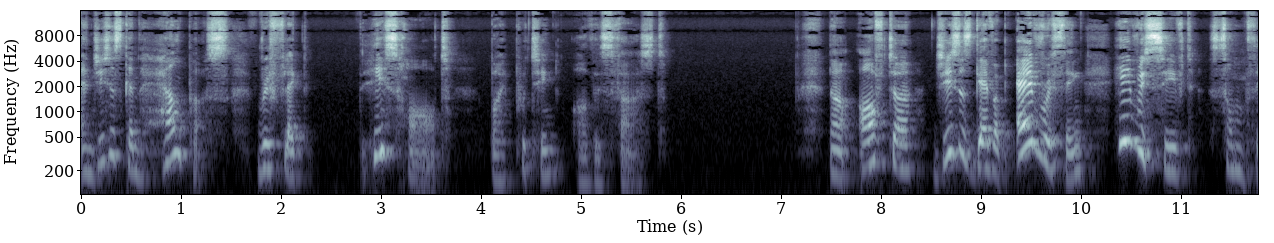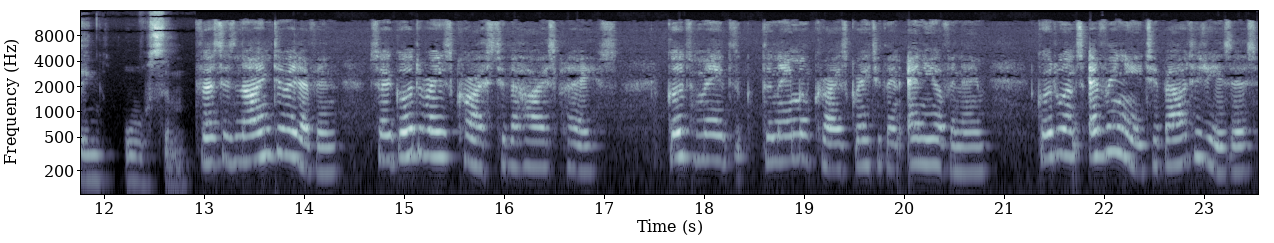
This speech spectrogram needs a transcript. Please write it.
And Jesus can help us reflect his heart by putting others first. Now, after Jesus gave up everything, he received something awesome. Verses 9 to 11 So God raised Christ to the highest place. God made the name of Christ greater than any other name. God wants every knee to bow to Jesus,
